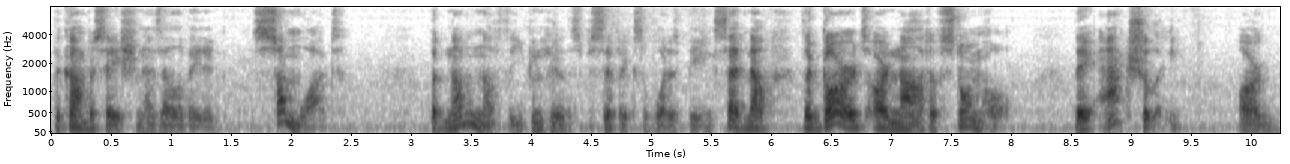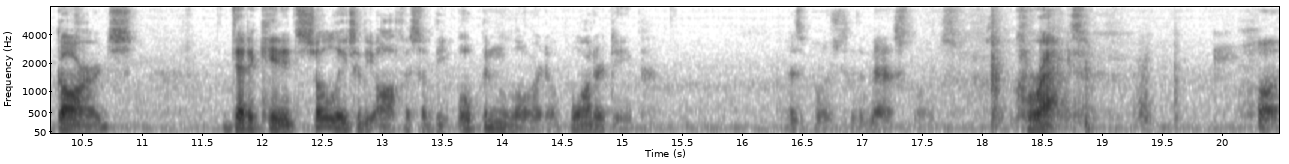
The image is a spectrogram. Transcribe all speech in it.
The conversation has elevated somewhat, but not enough that you can hear the specifics of what is being said. Now, the guards are not of Stormhall. They actually are guards dedicated solely to the office of the Open Lord of Waterdeep. As opposed to the Masked Lords. Correct. Huh.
